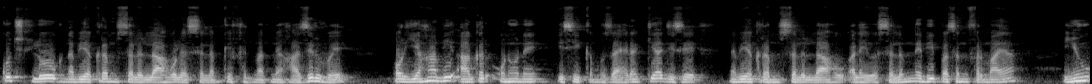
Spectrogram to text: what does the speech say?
کچھ لوگ نبی اکرم صلی اللہ علیہ وسلم کی خدمت میں حاضر ہوئے اور یہاں بھی آ کر انہوں نے اسی کا مظاہرہ کیا جسے نبی اکرم صلی اللہ علیہ وسلم نے بھی پسند فرمایا۔ یوں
